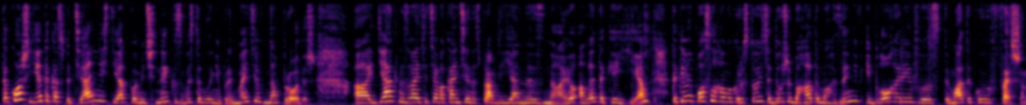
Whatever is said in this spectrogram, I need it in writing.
Також є така спеціальність, як помічник з виставлення предметів на продаж. Як називається ця вакансія, насправді я не знаю, але таке є. Такими послугами користуються дуже багато магазинів і блогерів з тематикою фешн.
